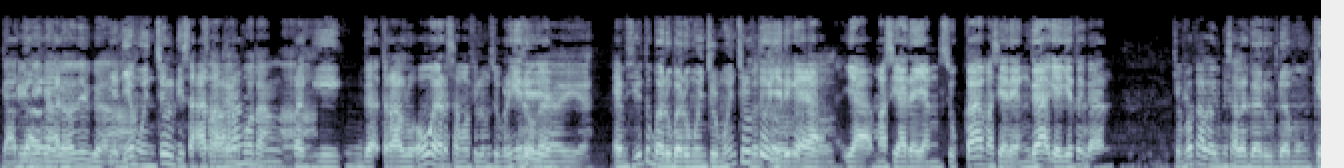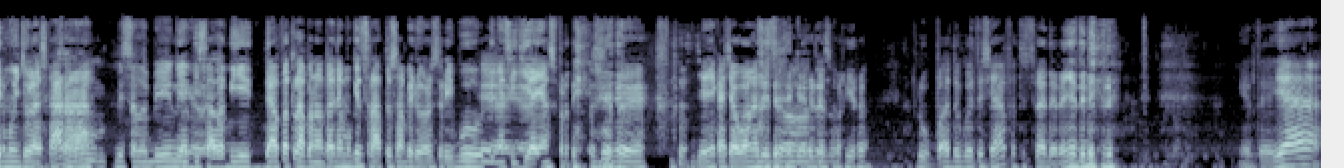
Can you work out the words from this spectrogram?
Gagal, ini kan? gagal juga Ya dia muncul di saat, Saat orang yang ah. lagi nggak terlalu aware sama film superhero iya kan. iya MCU tuh baru-baru muncul-muncul tuh. Jadi kayak betul. ya masih ada yang suka, masih ada yang enggak kayak gitu kan. Coba kalau misalnya Garuda mungkin munculnya sekarang, sekarang bisa lebih ini ya bisa lebih dapat lah penontonnya mungkin 100 sampai 200 ribu Iya, dengan iya. CGI yang seperti gitu ya CGI-nya kacau banget itu Garuda superhero. Lupa tuh gue tuh siapa tuh sutradaranya tadi. gitu ya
